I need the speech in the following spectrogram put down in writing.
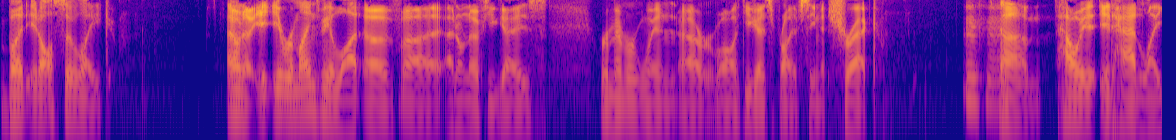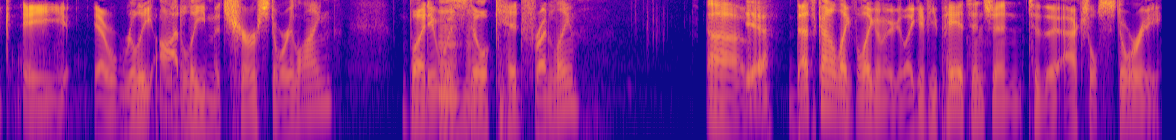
but it also like I don't know it, it reminds me a lot of uh, I don't know if you guys remember when uh, well you guys probably have seen it Shrek Mhm. um, how it, it had like a a really oddly mature storyline, but it was Mhm. still kid friendly. Um, Yeah. that's kind of like the Lego Movie. Like if you pay attention to the actual story,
